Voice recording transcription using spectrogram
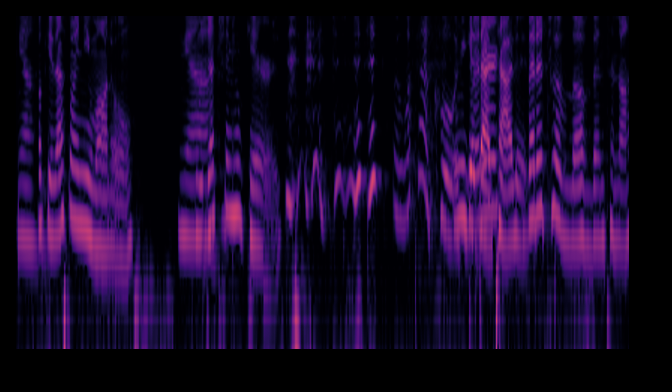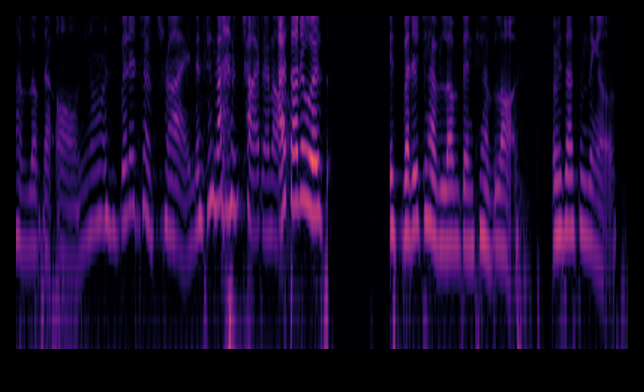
Yeah. Okay, that's my new motto. Yeah. Rejection, who cares? What's that quote? Let me get better, that tatted. Better to have loved than to not have loved at all. You know, it's better to have tried than to not have tried at all. I thought it was, it's better to have loved than to have lost. Or is that something else?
